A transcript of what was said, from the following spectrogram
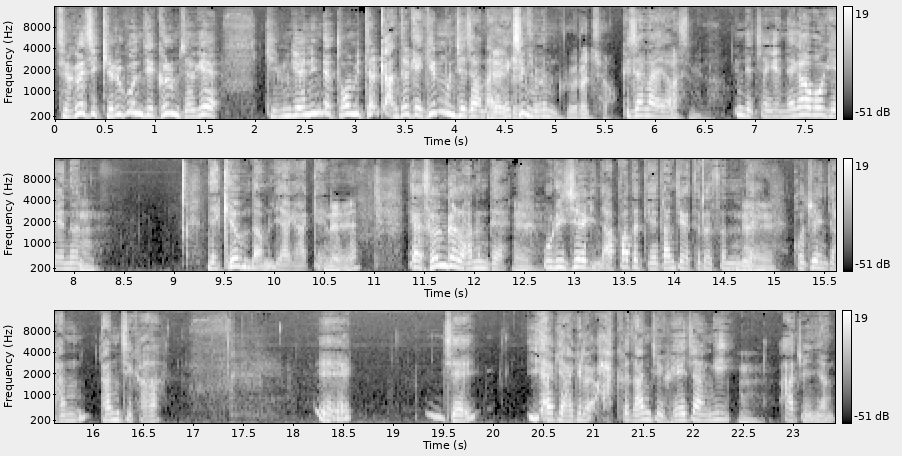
저것이 결국 이제 그럼 저게 김견인데 도움이 될까 안 될까 이게 문제잖아요. 네, 핵심은 그렇죠. 그렇죠. 그잖아요. 맞습니다. 근데 저게 내가 보기에는 음. 내 경험담을 이야기할게요. 네. 내가 선거를 하는데 네. 우리 지역에 이제 아파트 대단지가 들었었는데 네. 그중에 이제 한 단지가 예 이제 이야기하기를 아그 단지 회장이 음. 아주 그냥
